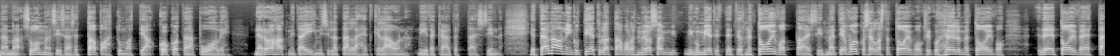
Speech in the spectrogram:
nämä Suomen sisäiset tapahtumat ja koko tämä puoli – ne rahat, mitä ihmisillä tällä hetkellä on, niitä käytettäisiin sinne. Ja tämä on niin kuin tietyllä tavalla, jos me jossain niin kuin mietittiin, että jos me toivottaisiin, mä en tiedä voiko sellaista toivoa, kuin hölmö toivo, toive, että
